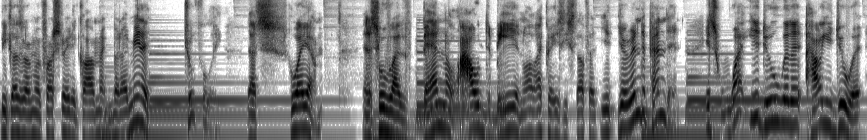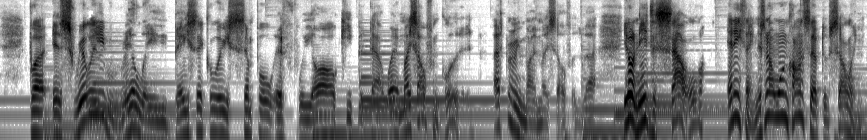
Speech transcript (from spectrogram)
because I'm a frustrated comic, but I mean it truthfully. That's who I am and it's who I've been allowed to be and all that crazy stuff. You're independent. It's what you do with it, how you do it, but it's really, really basically simple if we all keep it that way, myself included. I have to remind myself of that. You don't need to sell anything. There's not one concept of selling.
